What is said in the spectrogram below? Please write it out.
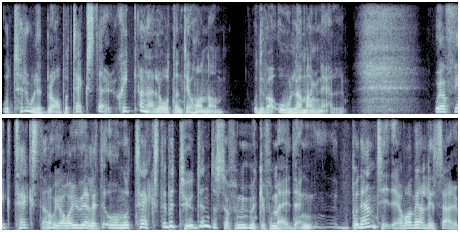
otroligt bra på texter, skicka den här låten till honom. Och det var Ola Magnell. Och jag fick texten och jag var ju väldigt ung och texter betydde inte så mycket för mig den, på den tiden. Jag var väldigt så här,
